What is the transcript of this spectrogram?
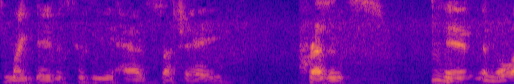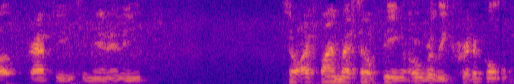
to Mike Davis because he has such a presence Mhm. in the Lovecraftian community. So I find myself being overly critical.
